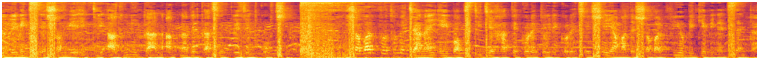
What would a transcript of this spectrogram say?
অরিজিনাল রিমিক্স এর সঙ্গে একটি আধুনিক গান আপনাদের কাছে প্রেজেন্ট করছি। সবার প্রথমে জানাই এই বক্সটি যে হাতে করে তৈরি করেছে, সেই আমাদের সবার প্রিয় বিকেবিনেট সেন্টার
